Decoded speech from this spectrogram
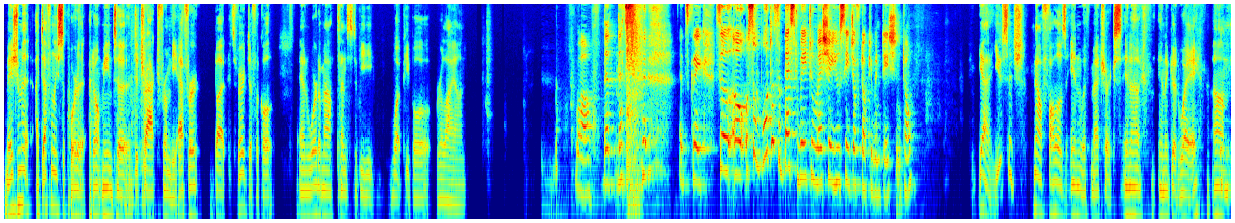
Measurement, I definitely support it. I don't mean to detract from the effort, but it's very difficult. And word of mouth tends to be what people rely on. Wow, that that's that's great. So, uh, so what is the best way to measure usage of documentation, Tom? Yeah, usage now follows in with metrics in a in a good way. Um, mm-hmm.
